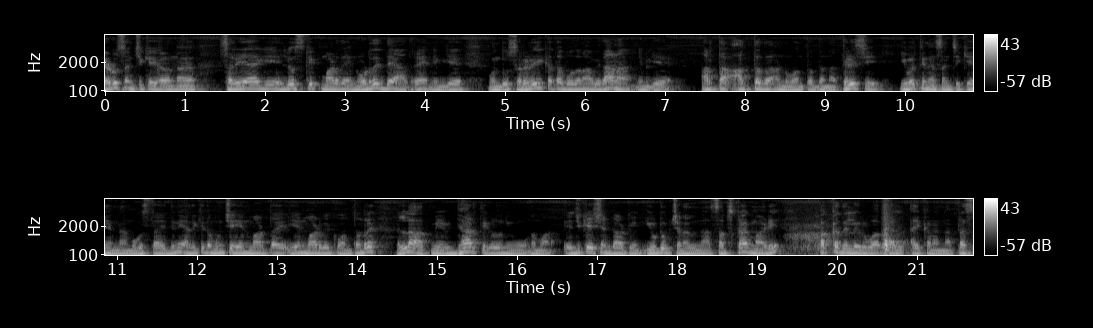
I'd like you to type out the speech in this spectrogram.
ಎರಡು ಸಂಚಿಕೆಗಳನ್ನು ಸರಿಯಾಗಿ ಎಲ್ಲೂ ಸ್ಕಿಪ್ ಮಾಡದೆ ನೋಡದಿದ್ದೇ ಆದರೆ ನಿಮಗೆ ಒಂದು ಸರಳೀಕೃತ ಬೋಧನಾ ವಿಧಾನ ನಿಮಗೆ ಅರ್ಥ ಆಗ್ತದ ಅನ್ನುವಂಥದ್ದನ್ನು ತಿಳಿಸಿ ಇವತ್ತಿನ ಸಂಚಿಕೆಯನ್ನು ಮುಗಿಸ್ತಾ ಇದ್ದೀನಿ. ಅದಕ್ಕಿಂತ ಮುಂಚೆ ಏನು ಮಾಡ್ತಾ, ಏನು ಮಾಡಬೇಕು ಅಂತಂದರೆ ಎಲ್ಲ ಆತ್ಮೀಯ ವಿದ್ಯಾರ್ಥಿಗಳು ನೀವು ನಮ್ಮ ಎಜುಕೇಷನ್ ಡಾಟ್ ಇನ್ ಯೂಟ್ಯೂಬ್ ಚಾನಲ್ನ ಸಬ್ಸ್ಕ್ರೈಬ್ ಮಾಡಿ, ಪಕ್ಕದಲ್ಲಿರುವ ಬೆಲ್ ಐಕನನ್ನು ಪ್ರೆಸ್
